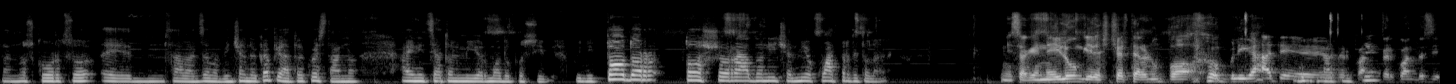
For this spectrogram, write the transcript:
l'anno scorso eh, stava insomma, vincendo il campionato e quest'anno ha iniziato nel miglior modo possibile. Quindi Todor, Toscio, Radonic è il mio 4 titolare. Mi sa che nei lunghi le scelte erano un po' obbligate per, per, quanto si,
